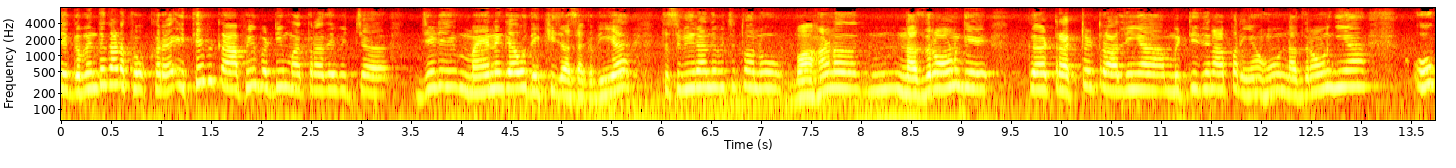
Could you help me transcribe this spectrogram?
ਤੇ ਗੋਬਿੰਦਗੜ੍ਹ ਖੋਖਰ ਹੈ, ਇੱਥੇ ਵੀ ਕਾਫੀ ਵੱਡੀ ਮਾਤਰਾ ਦੇ ਵਿੱਚ ਜਿਹੜੀ ਮਾਈਨਿੰਗ ਹੈ ਉਹ ਦੇਖੀ ਜਾ ਸਕਦੀ ਹੈ। ਤਸਵੀਰਾਂ ਦੇ ਵਿੱਚ ਤੁਹਾਨੂੰ ਵਾਹਨ ਨਜ਼ਰ ਆਉਣਗੇ, ਕ- ਟਰੈਕਟਰ, ਟਰਾਲੀਆਂ ਮਿੱਟੀ ਦੇ ਨਾਲ ਭਰੀਆਂ ਹੋਣ ਨਜ਼ਰ ਆਉਣਗੀਆਂ। ਉਹ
